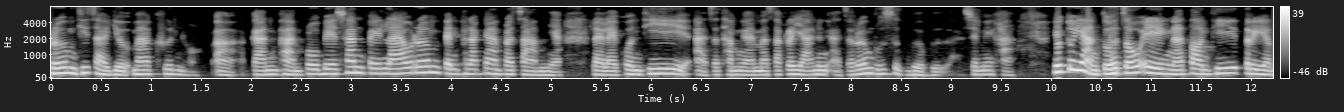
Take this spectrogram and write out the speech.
เริ่มที่จะเยอะมากขึ้นเนาะะการผ่าน probation ไปแล้วเริ่มเป็นพนักงานประจำเนี่ยหลาย ๆ คนที่อาจจะทำงานมาสักระยะหนึ่งอาจจะเริ่มรู้สึกเบื่อเบื่อใช่ไหมคะ ยกตัวอย่างตัวโจ้าเองนะตอนที่เตรียม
